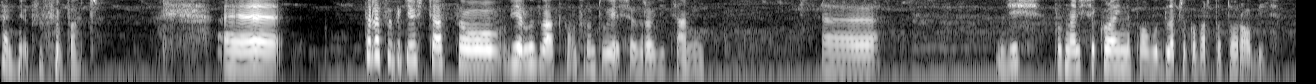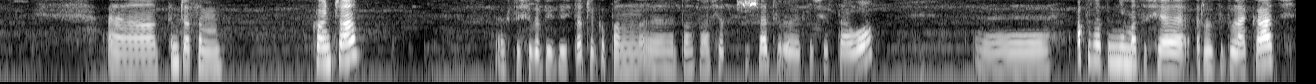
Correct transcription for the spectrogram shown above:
chętnie to zobaczę. E, teraz od jakiegoś czasu wielu z Was konfrontuje się z rodzicami. E, dziś poznaliście kolejny powód, dlaczego warto to robić. E, tymczasem kończę. Chcę się dowiedzieć, dlaczego pan, e, pan sąsiad przyszedł, co się stało. A poza tym nie ma co się rozwlekać.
